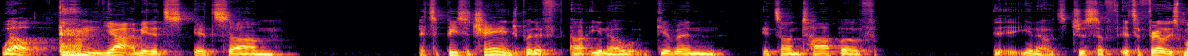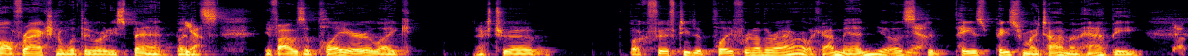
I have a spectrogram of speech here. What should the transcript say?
Well, yeah, I mean it's it's um it's a piece of change, but if uh, you know, given it's on top of you know, it's just a it's a fairly small fraction of what they've already spent. But yeah. it's if I was a player, like extra buck fifty to play for another hour, like I'm in. You know, yeah. it pays pays for my time. I'm happy. Yep.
